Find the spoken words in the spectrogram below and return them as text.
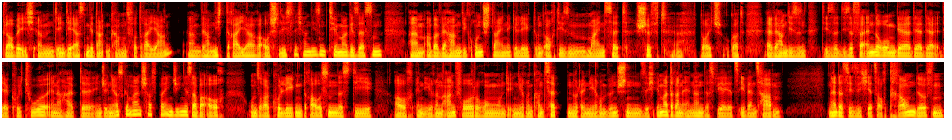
glaube ich, ähm, den, die ersten Gedanken kamen uns vor drei Jahren. Ähm, wir haben nicht drei Jahre ausschließlich an diesem Thema gesessen, ähm, aber wir haben die Grundsteine gelegt und auch diesen Mindset-Shift, äh, Deutsch, oh Gott, äh, wir haben diesen, diese, diese Veränderung der, der, der, der Kultur innerhalb der Ingenieursgemeinschaft bei Ingenious, aber auch unserer Kollegen draußen, dass die auch in ihren Anforderungen und in ihren Konzepten oder in ihren Wünschen sich immer daran erinnern, dass wir jetzt Events haben. Ne, dass sie sich jetzt auch trauen dürfen,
